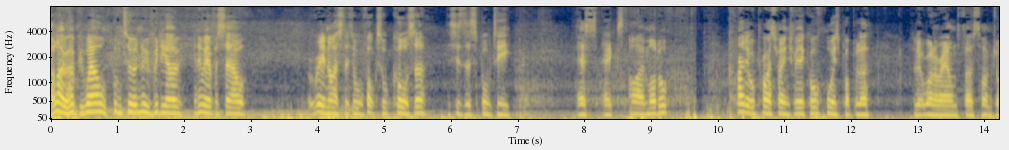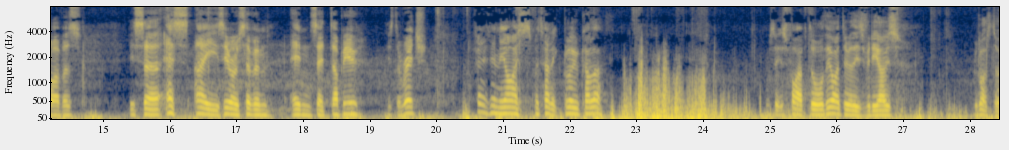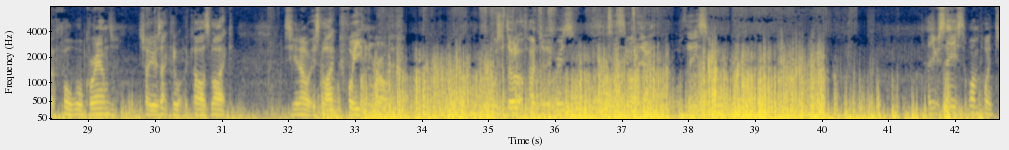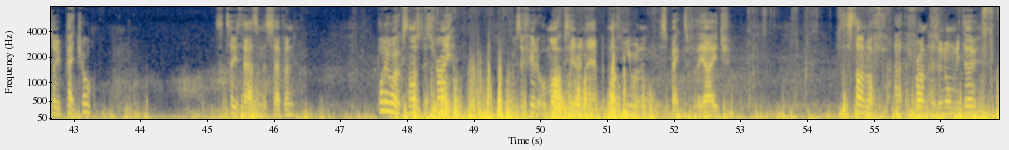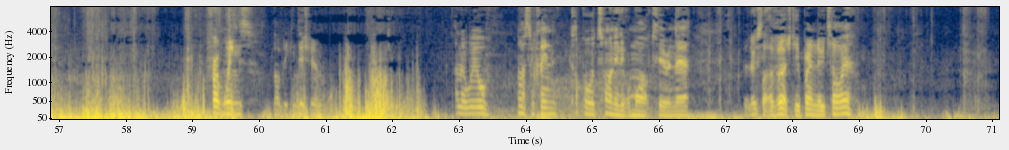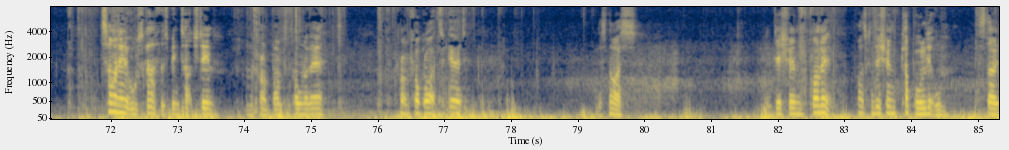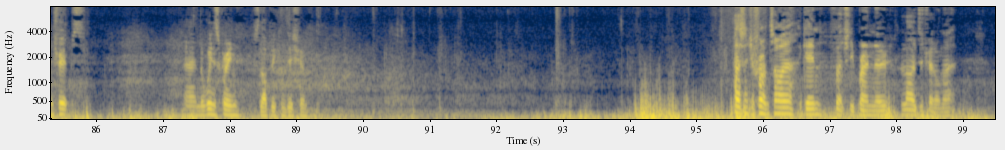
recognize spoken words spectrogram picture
Hello, hope you're well. Welcome to a new video. And here we have for sale a really nice little Vauxhall Corsa. This is the sporty SXI model. Great little price range vehicle, always popular. A little run around, first time drivers. It's uh, SA07NZW is the reg. Finished in the ice metallic blue colour. Obviously it's five door. The idea of these videos, we'd like to do a full walk around, show you exactly what the car's like, so you know what it's like before you even arrive. We also do a lot of home deliveries, that's the idea of these. As you can see, it's the 1.2 petrol. It's a 2007. Bodywork's nice and straight. There's a few little marks here and there, but nothing you wouldn't expect for the age. So starting off at the front as we normally do. Front wings, lovely condition. Alloy wheel, nice and clean. A couple of tiny little marks here and there. It looks like a virtually brand new tyre. Tiny little scuff that's been touched in on the front bumper corner there. Front fog lights are good. It's nice condition. Bonnet, nice condition. Couple of little stone trips. And the windscreen is lovely condition. Passenger front tyre, again, virtually brand new. Loads of tread on that.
